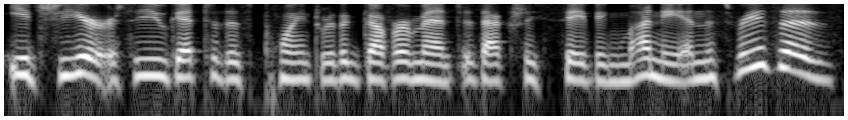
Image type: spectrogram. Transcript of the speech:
each year. So, you get to this point where the government is actually saving money. And this raises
